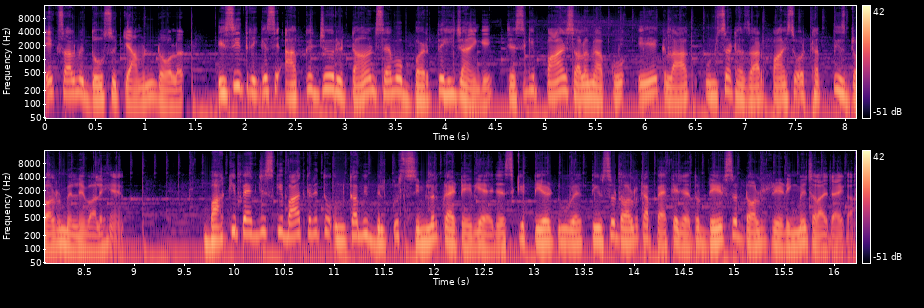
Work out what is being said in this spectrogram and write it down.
एक साल में दो सौ इक्यावन डॉलर इसी तरीके से आपके जो रिटर्न्स हैं वो बढ़ते ही जाएँगे। जैसे कि पाँच सालों में आपको एक लाख उनसठ हज़ार पाँच सौ अठतीस डॉलर मिलने वाले हैं। बाकी पैकेजेस की बात करें तो उनका भी बिल्कुल सिमिलर क्राइटेरिया है। जैसे कि टीयर टू है, तीन सौ डॉलर का पैकेज है तो डेढ़ डॉलर ट्रेडिंग में चला जाएगा।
